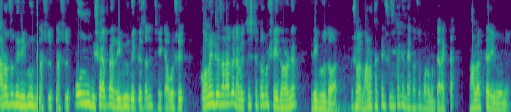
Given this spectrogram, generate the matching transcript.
আরও যদি রিভিউ দেন, আসলে আসলে কোন বিষয়ে আপনারা রিভিউ দেখতে চান, সেটা অবশ্যই কমেন্টে জানাবেন, আমি চেষ্টা করব সেই ধরনের রিভিউ দেওয়ার। সবাই ভালো থাকেন, সুস্থ থাকেন, দেখা হচ্ছে পরবর্তী আরেকটা ভালো একটা রিভিউ নিয়ে।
